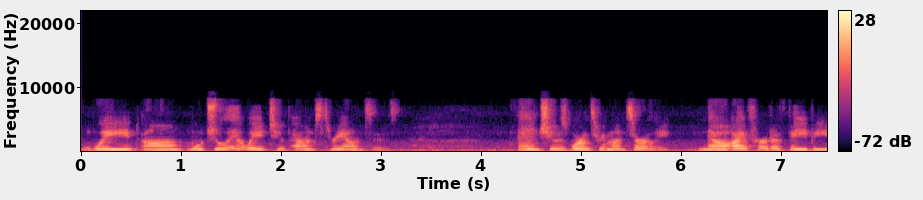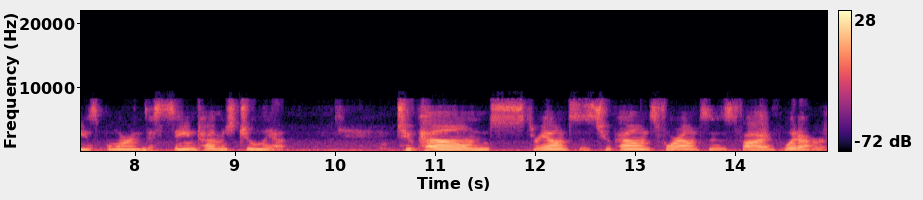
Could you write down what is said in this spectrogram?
weighed um, well Julia weighed two pounds three ounces and she was born three months early. Now, I've heard of babies born the same time as Julia. Two pounds, three ounces, two pounds, four ounces, five, whatever.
